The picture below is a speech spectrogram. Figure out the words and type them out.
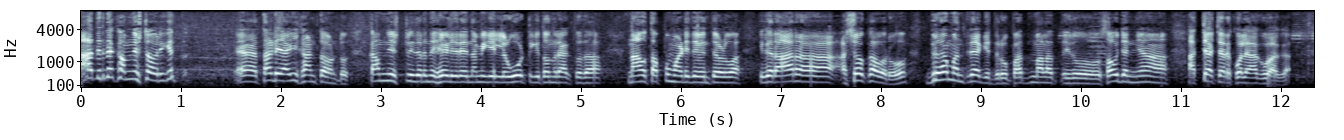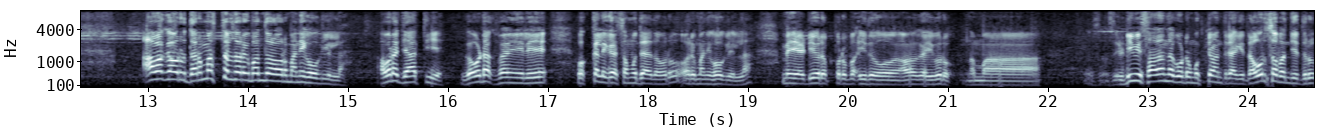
ಆದ್ರಿಂದ ಕಮ್ಯುನಿಸ್ಟ್ ಅವರಿಗೆ ತಡೆಯಾಗಿ ಕಾಣ್ತಾ ಉಂಟು. ಕಮ್ಯುನಿಸ್ಟ್ ಇದರಿಂದ ಹೇಳಿದರೆ ನಮಗೆ ಇಲ್ಲಿ ಓಟಿಗೆ ತೊಂದರೆ ಆಗ್ತದಾ? ನಾವು ತಪ್ಪು ಮಾಡಿದ್ದೇವೆ ಅಂತ ಹೇಳುವ ಈಗ ಆರ್ ಅಶೋಕ್ ಅವರು ಗೃಹ ಮಂತ್ರಿ ಆಗಿದ್ದರು ಪದ್ಮಲ ಇದು ಸೌಜನ್ಯ ಅತ್ಯಾಚಾರ ಕೊಲೆ ಆಗುವಾಗ. ಆವಾಗ ಅವರು ಧರ್ಮಸ್ಥಳದವರೆಗೆ ಬಂದರು ಅವ್ರ ಮನೆಗೆ ಹೋಗಲಿಲ್ಲ. ಅವರ ಜಾತಿಯೇ. ಗೌಡ ಫ್ಯಾಮಿಲಿ ಒಕ್ಕಲಿಗ ಸಮುದಾಯದವರು ಅವ್ರಿಗೆ ಮನೆಗೆ ಹೋಗಲಿಲ್ಲ. ಆಮೇಲೆ ಯಡಿಯೂರಪ್ಪರು ಇದು ಅವಾಗ ಇವರು, ನಮ್ಮ ಡಿ ವಿ ಸದಾನಂದ ಗೌಡರು ಮುಖ್ಯಮಂತ್ರಿ ಆಗಿದ್ದರು ಅವ್ರು ಸಹ ಬಂದಿದ್ದರು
